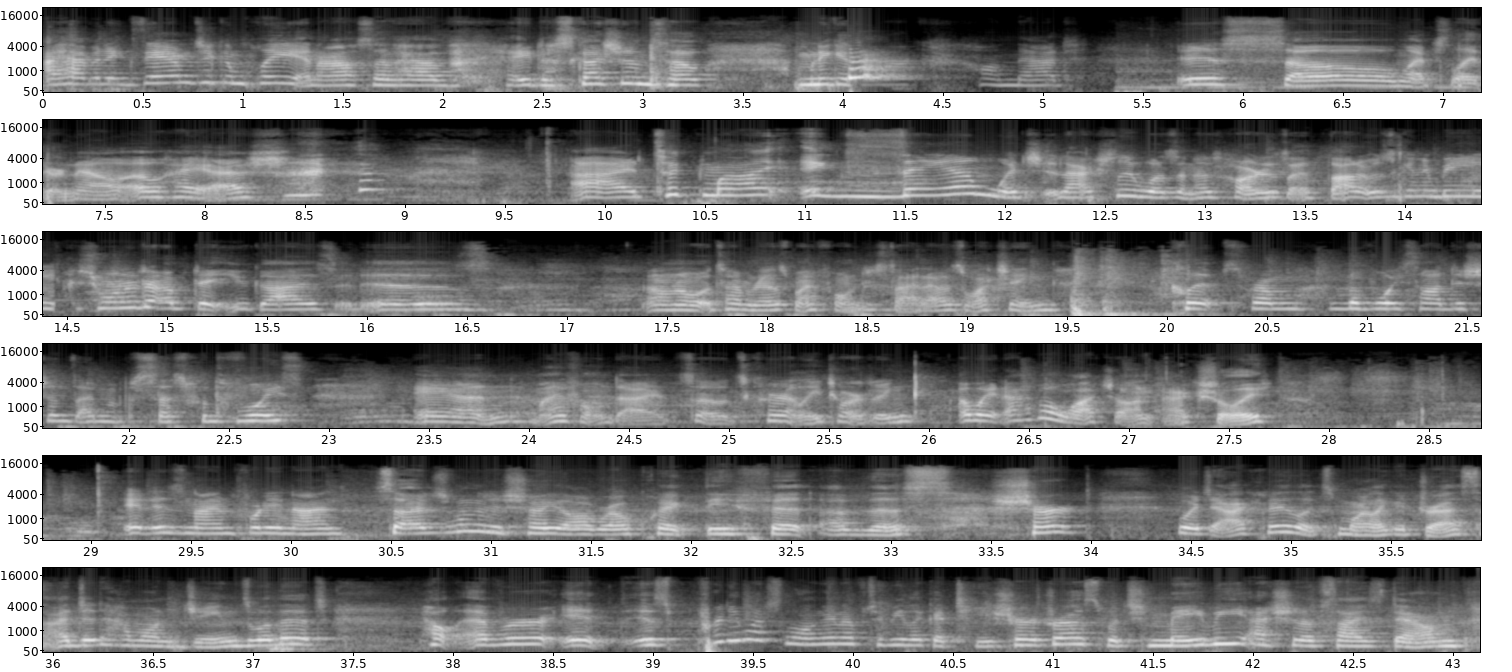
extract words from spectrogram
I have an exam to complete and I also have a discussion. So I'm gonna get to work on that. It is so much later now. Oh, hey Ash. I took my exam, which it actually wasn't as hard as I thought it was gonna be. I just wanted to update you guys. It is, I don't know what time it is. My phone just died. I was watching clips from the voice auditions. I'm obsessed with the voice and my phone died. So it's currently charging. Oh wait, I have a watch on actually. It is 9.49. So I just wanted to show you all real quick the fit of this shirt, which actually looks more like a dress. I did have on jeans with it However, it is pretty much long enough to be like a t-shirt dress, which maybe I should have sized down.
